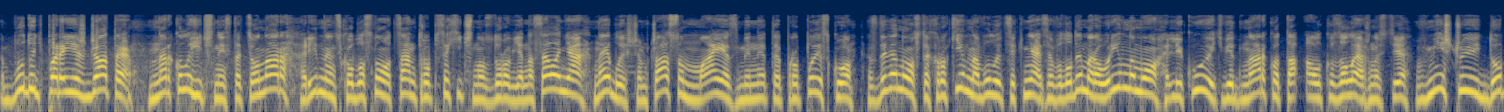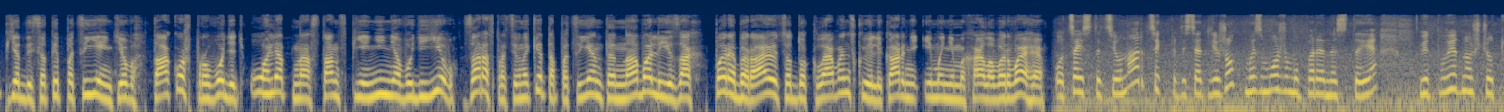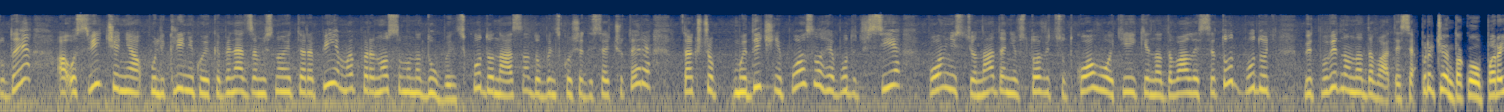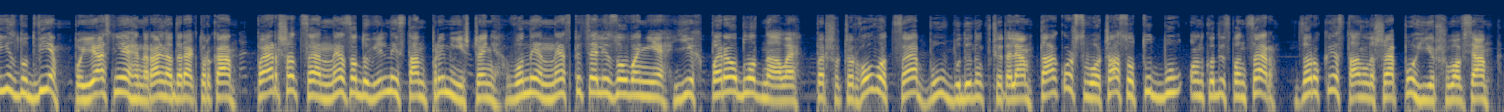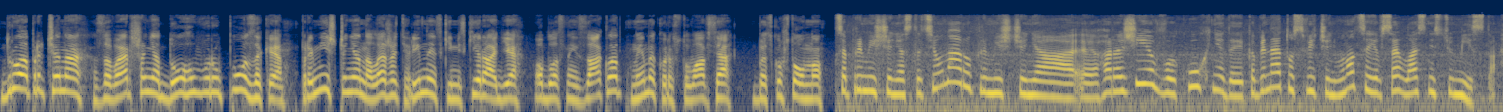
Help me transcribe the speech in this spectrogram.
Будуть переїжджати наркологічний стаціонар Рівненського обласного центру психічного здоров'я населення найближчим часом має змінити прописку. З 90-х років на вулиці князя Володимира у Рівному лікують від нарко та алкозалежності, вміщують до 50 пацієнтів. Також проводять огляд на стан сп'яніння водіїв. Зараз працівники та пацієнти на валізах перебираються до Клевенської лікарні імені Михайла Вервеги. Оцей стаціонар, цих 50 ліжок, ми зможемо перенести відповідно, що туди. А освідчення поліклініку і кабінет замісної терапії ми переносимо на Дубинську до нас на Дубинську 64. Так що медичні послуги будуть всі повністю надані в 100%. Ті, які надавалися тут, будуть відповідно надаватися. Причин такого переїзду дві пояснює генеральна директорка. Перша це незадовільний стан приміщень. Вони не спеціалізовані, їх переобладнали. Першочергово це був будинок вчителя. Також свого часу тут був онкодиспансер. За роки стан лише погіршувався. Друга причина завершення договору позики. Приміщення належать Рівненській міській раді. Обласний заклад ними користувався безкоштовно. Це приміщення стаціонару, приміщення е, гаражів, кухні, де є кабінет освічень. Воно це є все власністю міста.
